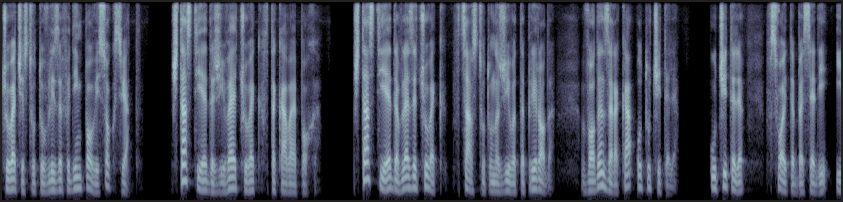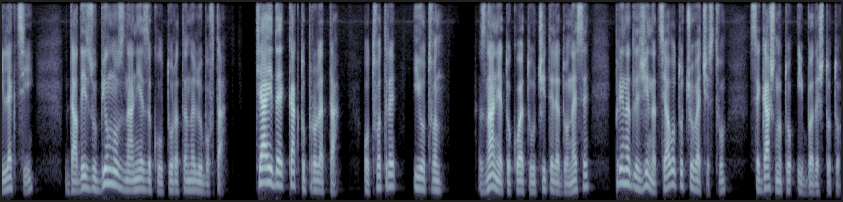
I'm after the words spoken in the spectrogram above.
Човечеството влиза в един по-висок свят. Щастие е да живее човек в такава епоха. Щастие е да влезе човек в царството на живата природа, воден за ръка от учителя. Учителя в своите беседи и лекции даде изобилно знание за културата на любовта. Тя иде както пролета, отвътре и отвън. Знанието, което учителя донесе, принадлежи на цялото човечество, сегашното и бъдещото,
